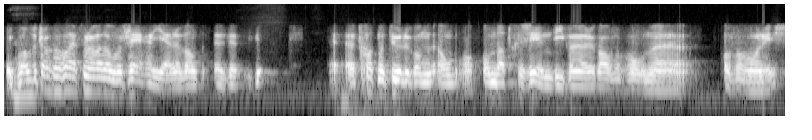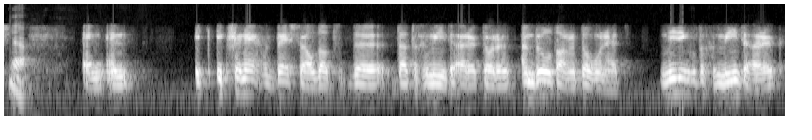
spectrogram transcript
Ik wil er toch nog wel even wat over zeggen, Jelle. Want het gaat natuurlijk om, om, om dat gezin die van Overgewoon, uh, is. Ja. En, en ik, ik vind eigenlijk best wel dat de, dat de gemeente Urk door een, een bult aan het doen heeft. Niet enkel de gemeente Urk,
